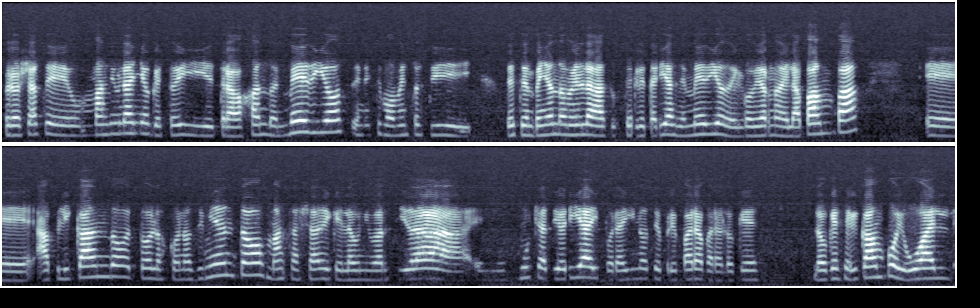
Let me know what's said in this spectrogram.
pero ya hace más de un año que estoy trabajando en medios, en este momento estoy desempeñándome en las subsecretarías de medios del gobierno de La Pampa, eh, aplicando todos los conocimientos, más allá de que la universidad es mucha teoría y por ahí no te prepara para lo que es, lo que es el campo, igual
